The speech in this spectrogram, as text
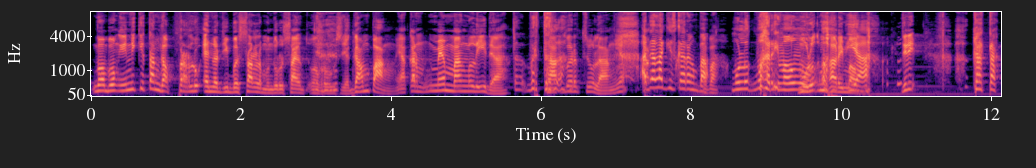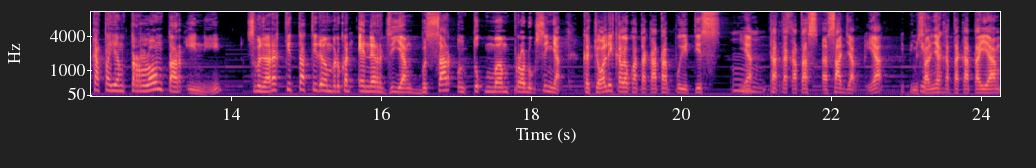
ngomong ini kita nggak perlu energi besar lah menurut saya untuk memproduksinya. Gampang ya kan memang lidah tak bertulang. Tak bertulang ya. Ada lagi sekarang Pak. Apa? Mulutmu harimau. Mulutmu harimau. ya. Jadi kata-kata yang terlontar ini sebenarnya kita tidak memerlukan energi yang besar untuk memproduksinya. Kecuali kalau kata-kata puitis hmm, ya kata-kata uh, sajak ya. Dipikirkan. misalnya kata-kata yang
